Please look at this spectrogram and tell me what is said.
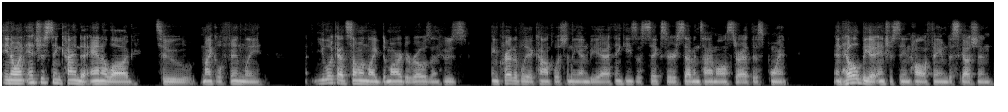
You know, an interesting kind of analog to Michael Finley, you look at someone like DeMar DeRozan, who's incredibly accomplished in the NBA. I think he's a six or seven time All Star at this point. And he'll be an interesting Hall of Fame discussion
